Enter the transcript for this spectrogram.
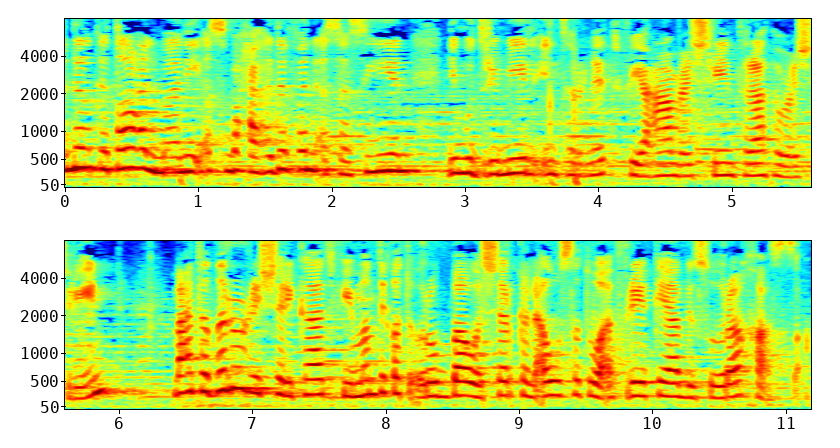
أن القطاع المالي أصبح هدفا أساسيا لمجرمي الإنترنت في عام 2023 مع تضرر الشركات في منطقة أوروبا والشرق الأوسط وأفريقيا بصورة خاصة.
